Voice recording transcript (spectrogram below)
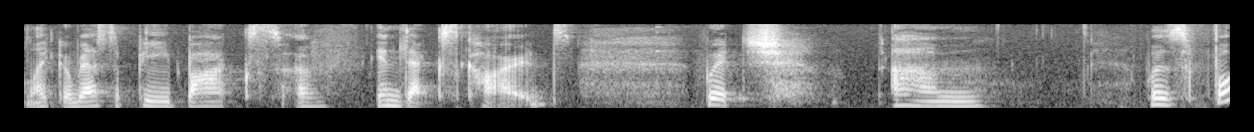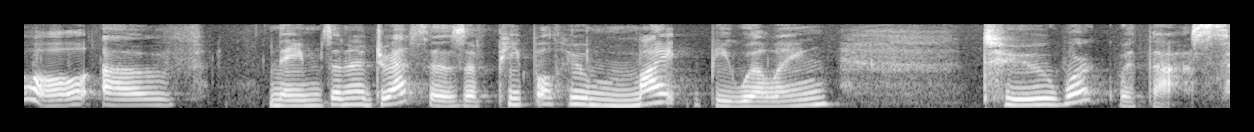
like a recipe box of index cards, which um, was full of names and addresses of people who might be willing to work with us.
